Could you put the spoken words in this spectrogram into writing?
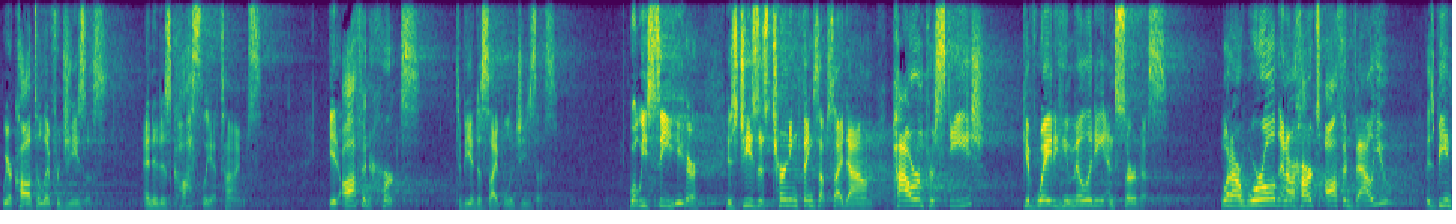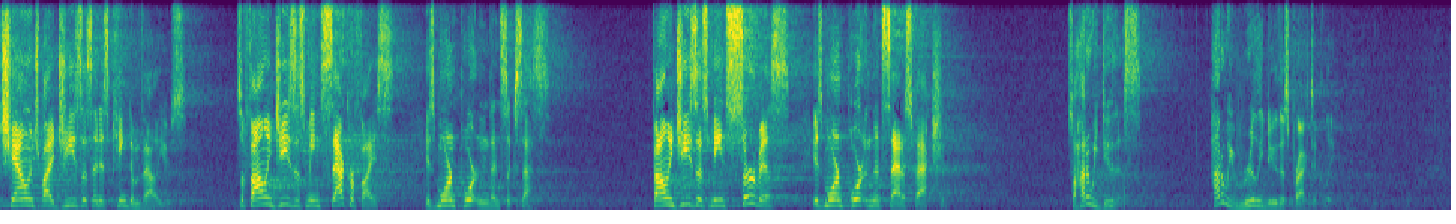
We are called to live for Jesus, and it is costly at times. It often hurts to be a disciple of Jesus. What we see here is Jesus turning things upside down. Power and prestige give way to humility and service. What our world and our hearts often value is being challenged by Jesus and his kingdom values. So, following Jesus means sacrifice is more important than success. Following Jesus means service is more important than satisfaction. So, how do we do this? How do we really do this practically?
